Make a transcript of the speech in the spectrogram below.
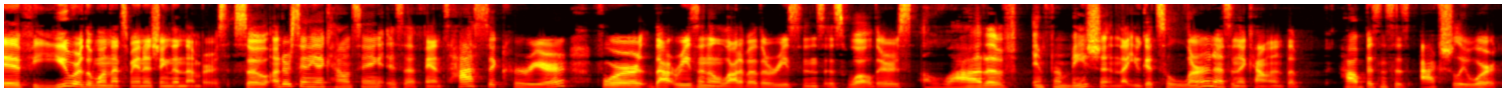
if you are the one that's managing the numbers. So, understanding accounting is a fantastic career for that reason and a lot of other reasons as well. There's a lot of information that you get to learn as an accountant, the how businesses actually work.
